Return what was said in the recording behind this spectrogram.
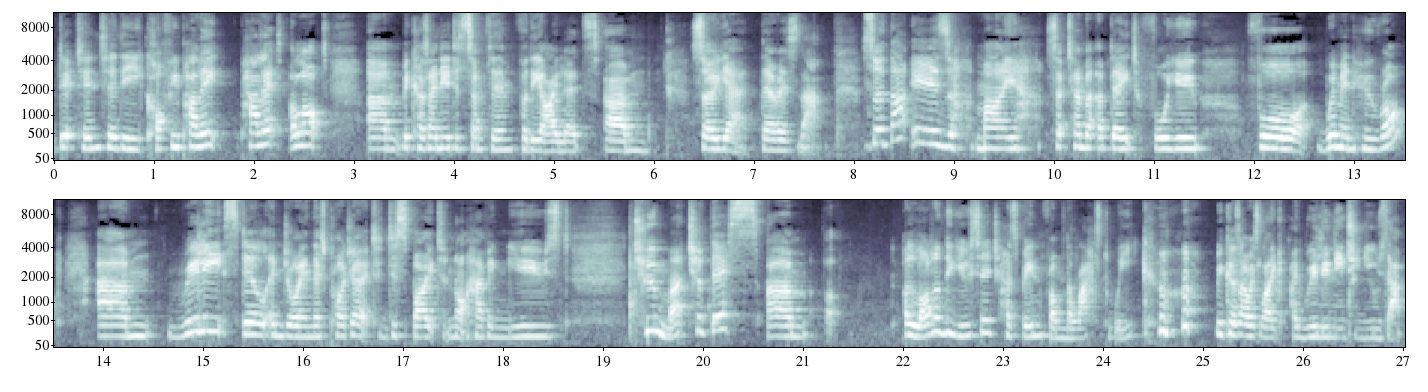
dipped into the coffee palette palette a lot um, because I needed something for the eyelids. Um, so yeah, there is that. So that is my September update for you for Women Who Rock. Um, really still enjoying this project despite not having used too much of this. Um, a lot of the usage has been from the last week because I was like, I really need to use that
